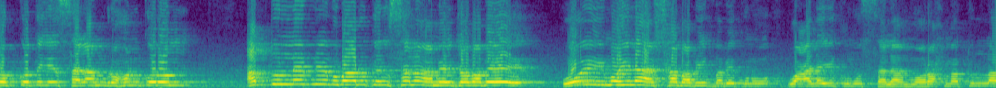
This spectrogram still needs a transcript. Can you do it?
পক্ষ থেকে সালাম গ্রহণ করুন। আবদুল্লাহ ইবনে মুবারকের সালামের জবাবে ওই মহিলা স্বাভাবিকভাবে কোনো ওয়ালাইকুম আসসালাম ওয়া রাহমাতুল্লাহ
